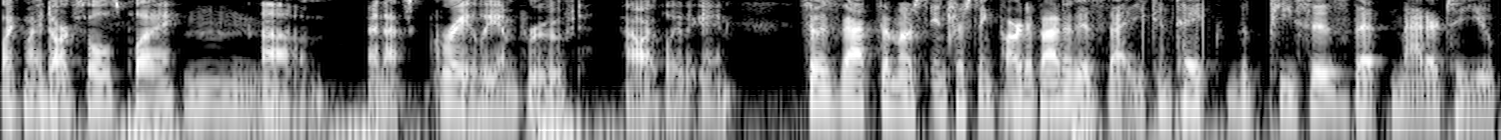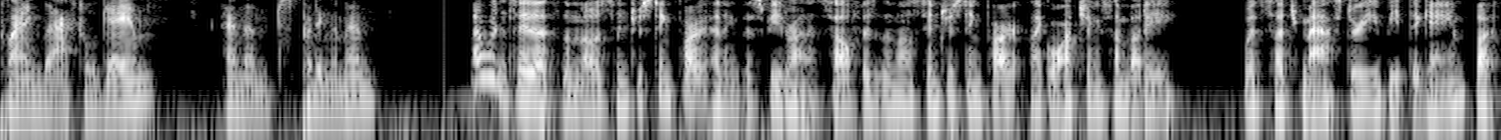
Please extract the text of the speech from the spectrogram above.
like my Dark Souls play, Mm. um, and that's greatly improved how I play the game. So is that the most interesting part about it? Is that you can take the pieces that matter to you playing the actual game, and then just putting them in. I wouldn't say that's the most interesting part. I think the speedrun itself is the most interesting part, like watching somebody with such mastery beat the game. But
